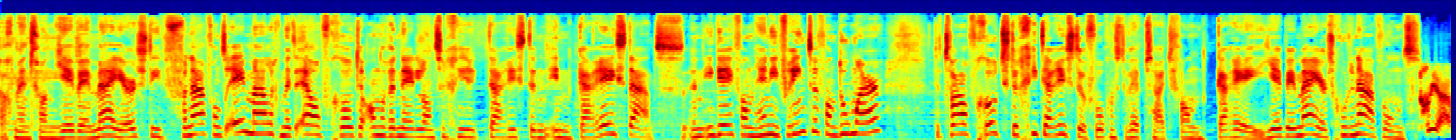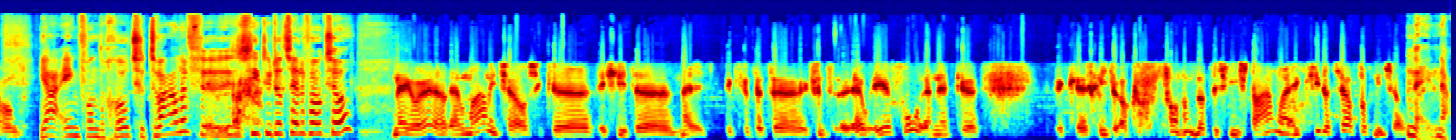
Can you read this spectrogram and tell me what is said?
Fragment van J.W. Meijers, die vanavond eenmalig met elf grote andere Nederlandse gitaristen in Carré staat. Een idee van Henny Vrienden van Doe Maar. De twaalf grootste gitaristen volgens de website van Carré. J.B. Meijers, goedenavond. Goedenavond. Ja, een van de grootste twaalf. Uh, ziet u dat zelf ook zo? Nee hoor, helemaal niet zelfs. Ik, uh, ik zie het, uh, nee. Ik, het, ik vind het heel eervol en ik ik uh, geniet er ook van om dat te zien staan, maar ik zie dat zelf toch niet zo. Nee, nou,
